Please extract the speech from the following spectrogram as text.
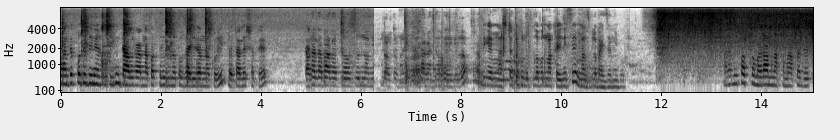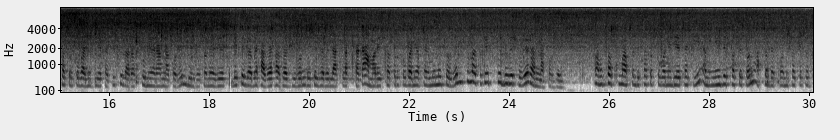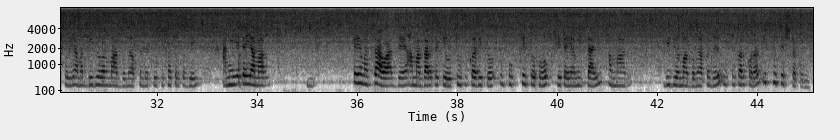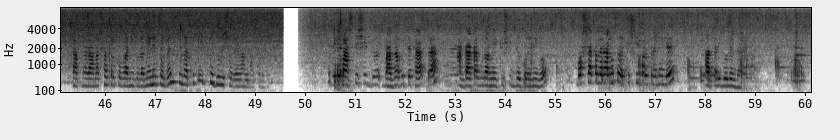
আমাদের প্রতিদিনের রুটিন ডাল রান্না করতে হবে যত যাই রান্না করি, তো ডালের সাথে ডালটা বাগার দেওয়ার জন্য আমি ডালটা আমার বাগার দেওয়া হয়ে গেল। এদিকে মাছটাতে হলুদ লবণ মাখাই নিছি, মাছগুলো ভাইজা নিব। আর আমি সবসময় রান্নার সময় আপনাদের সতর্ক বাণী দিয়ে থাকি, চুলারা কমিয়ে রান্না করবেন দুর্ঘটনায় বেঁচে যাবে, হাজার হাজার জীবন বেঁচে যাবে, লাখ লাখ টাকা, আমার এই সতর্ক বাণী আপনারা মেনে চলবেন, চুলা থেকে একটু দূরে সরে রান্না করবেন। আমি সবসময় আপনাদের সতর্ক সতর্কবাণী দিয়ে থাকি। আমি নিজে সচেতন আপনাদেরকে আমি সচেতন করি, আমার ভিডিওর মাধ্যমে আপনাদেরকে একটু সতর্ক দিই। আমি এটাই আমার এটাই আমার চাওয়া যে আমার কেউ একটু উপকারিত, উপকৃত হোক, সেটাই আমি চাই। আমার ভিডিওর মাধ্যমে আপনাদের উপকার করার একটু চেষ্টা করি। তা আপনারা আমার সতর্কবাণীগুলো মেনে চলবেন, চুলা থেকে একটু দূরে সরে রান্না করবেন। এদিকে মাছটি সিদ্ধ, ভাজা হতে থাক। আর ডাটাগুলো আমি একটু সিদ্ধ করে নিব। বর্ষাকালের আলু তো একটু সিদ্ধ করে নিলে তাড়াতাড়ি গলে যায়।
